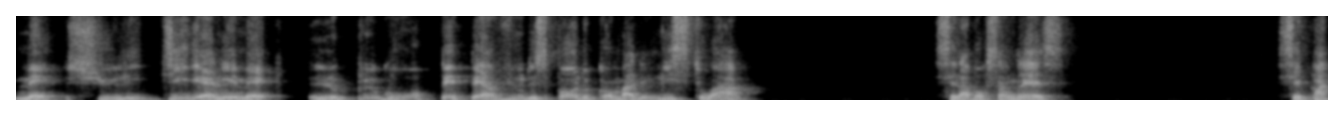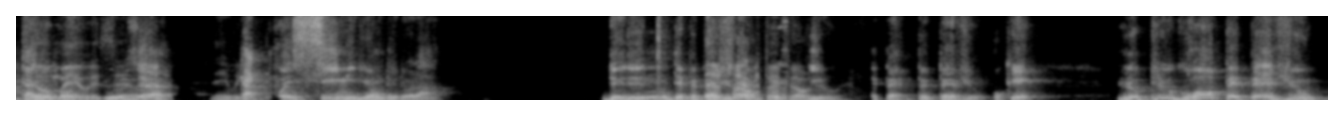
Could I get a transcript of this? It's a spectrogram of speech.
Mais sur les dix derniers mecs, le plus gros pay-per-view de sport de combat de l'histoire, c'est la boxe anglaise. C'est pas Caillou 4,6 millions de dollars de, de, de pay-per-view. Pay-per-view, OK? Le plus gros pay-per-view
